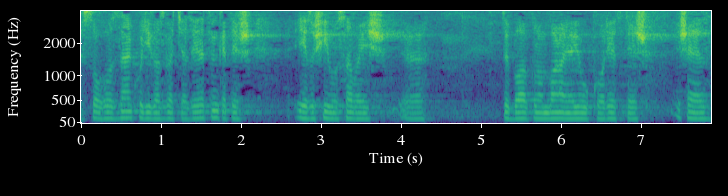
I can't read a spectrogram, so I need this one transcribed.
szól hozzánk, hogy igazgatja az életünket, és Jézus hívó szava is több alkalommal nagyon jókor jött, és, és ez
